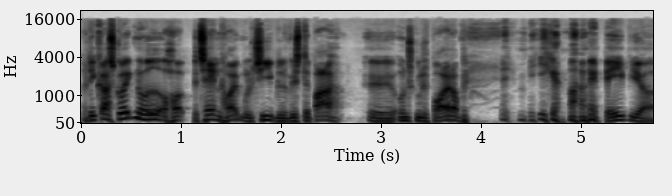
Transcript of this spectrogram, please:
Og det gør sgu ikke noget at betale en høj multiple, hvis det bare, øh, undskyld, sprøjter mega mange babyer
